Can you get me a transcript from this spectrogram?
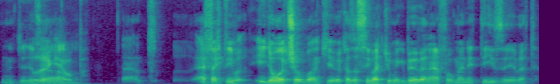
Úgyhogy a ez legjobb. A, hát, effektív, így olcsóbban kijövök. Az a szivattyú még bőven el fog menni 10 évet.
